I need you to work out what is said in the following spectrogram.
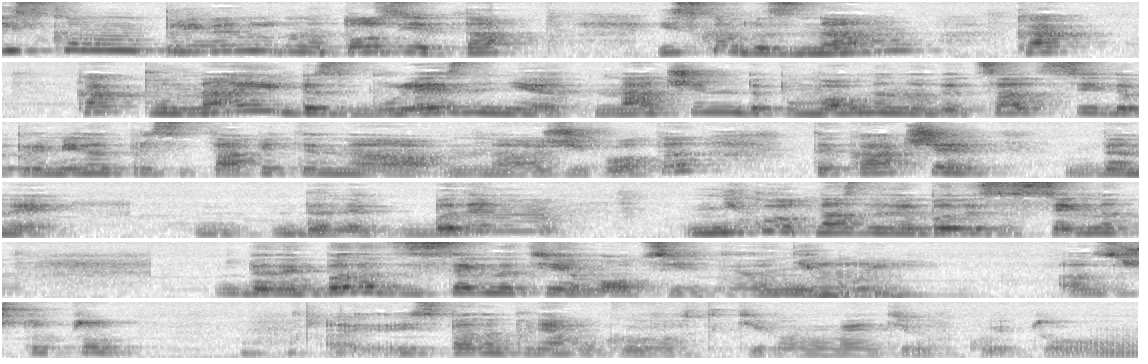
искам, примерно на този етап, искам да знам как, как по най-безболезненият начин да помогна на децата си да преминат през етапите на, на живота, така че да не, да не бъдем, никой от нас да не бъде засегнат да не бъдат засегнати емоциите на никой. А, Защото изпадам понякога в такива моменти, в които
